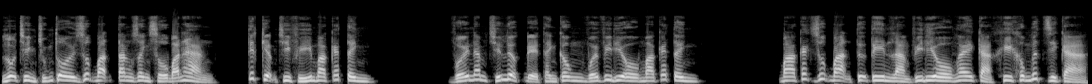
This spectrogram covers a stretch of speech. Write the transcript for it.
Lộ trình chúng tôi giúp bạn tăng doanh số bán hàng, tiết kiệm chi phí marketing. Với 5 chiến lược để thành công với video marketing. 3 cách giúp bạn tự tin làm video ngay cả khi không biết gì cả.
